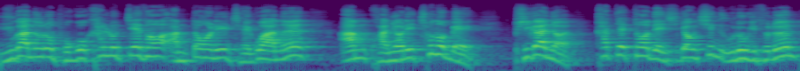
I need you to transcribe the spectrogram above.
육안으로 보고 칼로 째서 암덩어리를 제거하는 암 관열이 1,500, 비관열, 카테터 내시경 신의료 기술은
